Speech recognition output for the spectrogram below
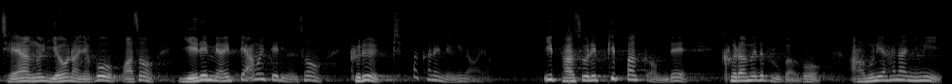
재앙을 예언하냐고 와서 예레미야의 뺨을 때리면서 그를 핍박하는 내용이 나와요. 이 바스올의 핍박 가운데 그럼에도 불구하고 아무리 하나님이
